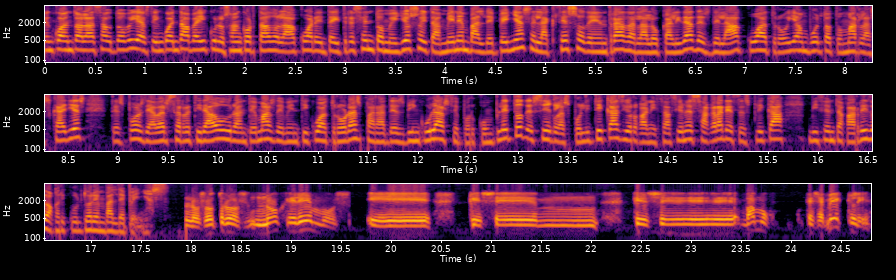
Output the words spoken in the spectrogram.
En cuanto a las autovías, 50 vehículos han cortado la A43 en Tomelloso y también en Valdepeñas el acceso de entrada a la localidad desde la A4. Hoy han vuelto a tomar las calles después de haberse retirado durante más de 24 horas para desvincularse por completo de siglas políticas y organizaciones agrarias, explica Vicente Garrido, agricultor en Valdepeñas. Nosotros no queremos eh, que se mm, que se vamos que se mezcle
